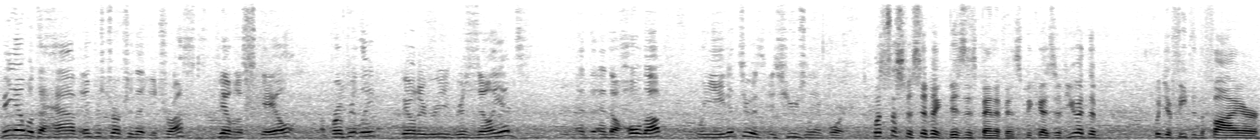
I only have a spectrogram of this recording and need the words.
being able to have infrastructure that you trust, be able to scale appropriately, be able to be resilient, and, and to hold up when you need it to is, is hugely important. What's the specific business benefits? Because if you had to put your feet to the fire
